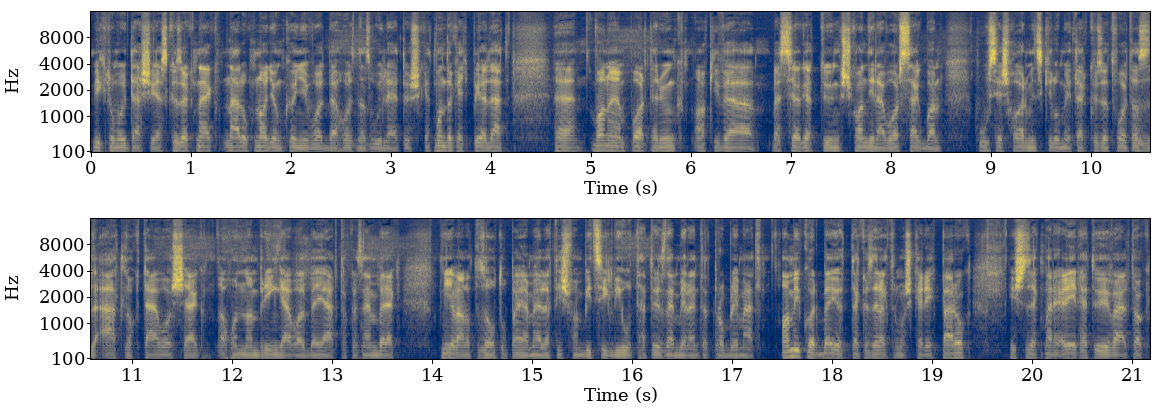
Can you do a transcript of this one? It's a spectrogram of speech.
mikromobilitási eszközöknek. Náluk nagyon könnyű volt behozni az új lehetőséget. Mondok egy példát. Eh, van olyan partnerünk, akivel beszélgettünk, Skandináv országban 20 és 30 kilométer között volt az az átlag távolság, ahonnan bringával bejártak az emberek. Nyilván ott az autópálya mellett is van bicikliút, tehát ez nem jelentett problémát. Amikor bejöttek az elektromos kerékpárok, és ezek már elérhetővé váltak,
